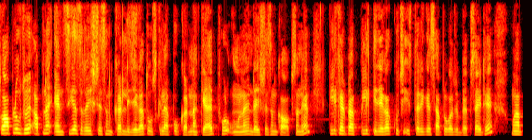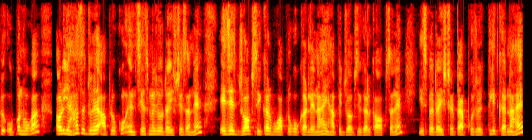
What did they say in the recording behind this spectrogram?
तो आप लोग जो है अपना एनसीएस रजिस्ट्रेशन कर लीजिएगा तो उसके लिए आपको करना क्या है फॉर ऑनलाइन रजिस्ट्रेशन का ऑप्शन है। क्लिक कर पे आप क्लिक कीजिएगा, कुछ इस तरीके से आप लोग का जो वेबसाइट है, वहाँ पे ओपन होगा। और यहाँ से जो है आप लोग को एनसीएस में जो रजिस्ट्रेशन है एज ए जॉब सीकर वो आप लोग को कर लेना है। यहाँ पे जॉब सीकर का ऑप्शन है, इस पर रजिस्टर पे आपको जो है क्लिक करना है।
